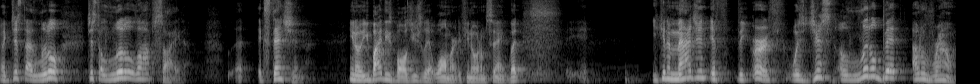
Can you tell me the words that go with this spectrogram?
Like just a little, just a little lopside uh, extension. You know, you buy these balls usually at Walmart, if you know what I'm saying. But you can imagine if the earth was just a little bit out of round,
